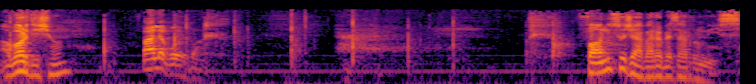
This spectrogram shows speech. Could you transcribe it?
آوردیشون؟ بله قربان. فانوس و جعبه رو بذار رو میز.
